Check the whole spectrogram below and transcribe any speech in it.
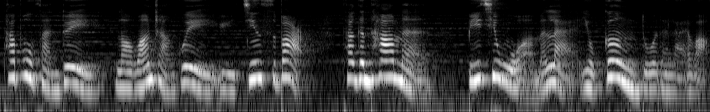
她不反对老王掌柜与金丝瓣儿，他跟他们比起我们来有更多的来往。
